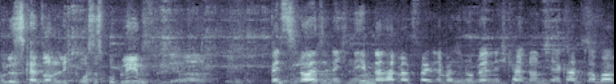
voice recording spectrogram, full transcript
und es ist kein sonderlich großes Problem. Wenn es die Leute nicht nehmen, dann hat man vielleicht einfach die Notwendigkeit noch nicht erkannt. Aber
